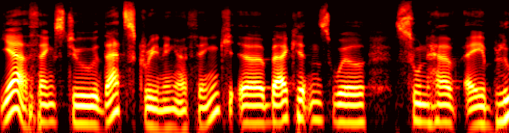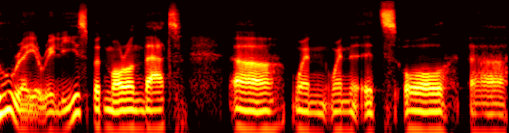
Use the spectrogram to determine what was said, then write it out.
yeah, thanks to that screening, I think uh, Kittens will soon have a Blu-ray release, but more on that uh, when when it's all uh,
